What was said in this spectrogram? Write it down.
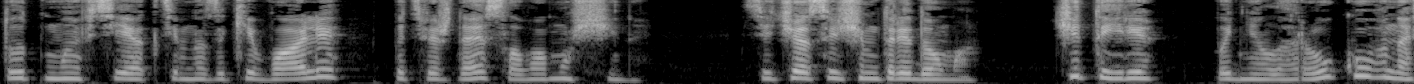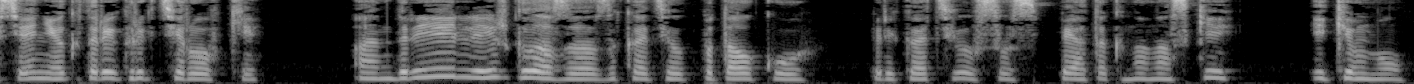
Тут мы все активно закивали, подтверждая слова мужчины. Сейчас ищем три дома. Четыре. Подняла руку, внося некоторые корректировки. Андрей лишь глаза закатил к потолку, перекатился с пяток на носки и кивнул.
